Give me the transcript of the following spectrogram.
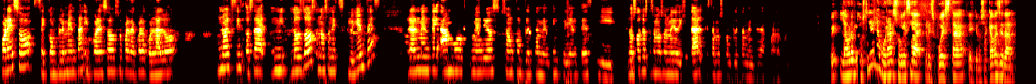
Por eso se complementan y por eso, súper de acuerdo con Lalo, no existe, o sea, los dos no son excluyentes, realmente ambos medios son completamente incluyentes y nosotros que somos un medio digital estamos completamente de acuerdo con ello. Laura, me gustaría elaborar sobre esa respuesta eh, que nos acabas de dar.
